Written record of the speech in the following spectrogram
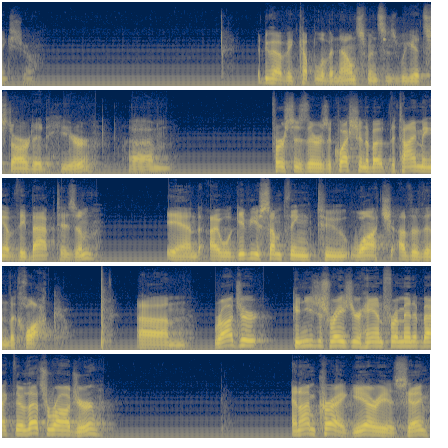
Thanks, Joe. I do have a couple of announcements as we get started here. Um, first is there is a question about the timing of the baptism, and I will give you something to watch other than the clock. Um, Roger, can you just raise your hand for a minute back there? That's Roger. And I'm Craig. Yeah, he is, okay?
